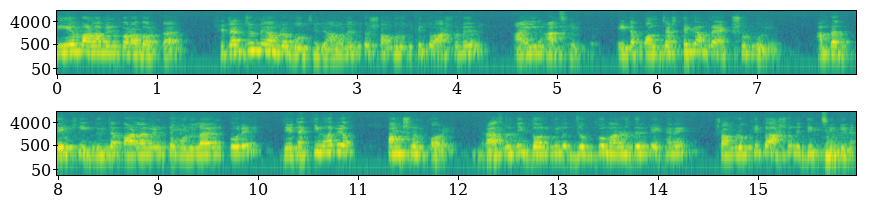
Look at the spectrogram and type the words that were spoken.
নিয়ে পার্লামেন্ট করা দরকার, সেটার জন্য আমরা বলছি যে আমাদের তো সংরক্ষিত আসনের আইন আছে এটা পঞ্চাশ থেকে আমরা একশো করি। আমরা দেখি দুইটা পার্লামেন্টে মূল্যায়ন করে যে এটা কীভাবে ফাংশন করে, রাজনৈতিক দলগুলো যোগ্য মানুষদেরকে এখানে সংরক্ষিত আসনে দিচ্ছে কিনা,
